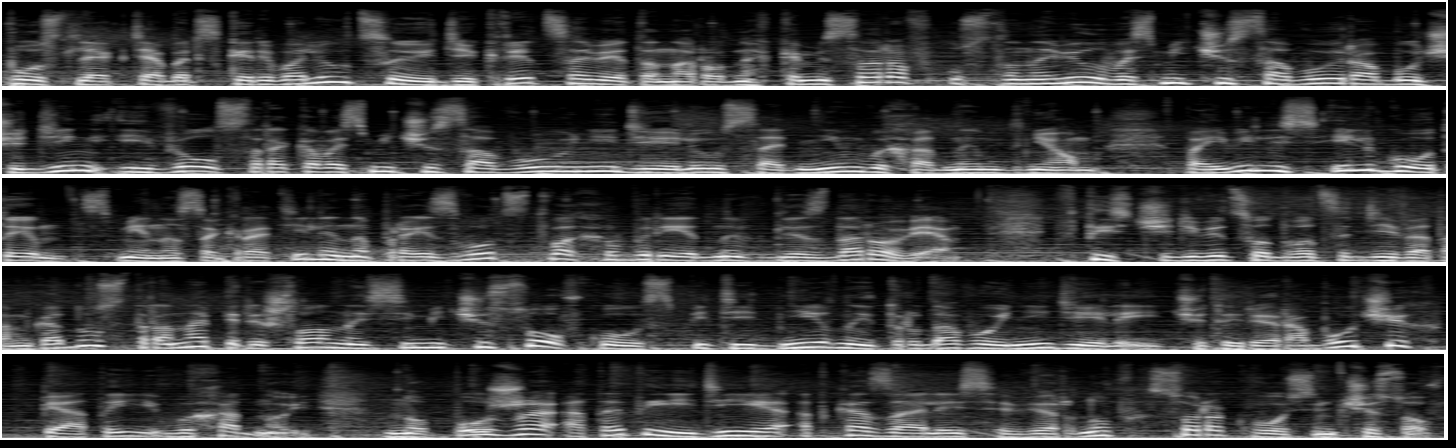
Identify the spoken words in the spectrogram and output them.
После Октябрьской революции декрет Совета народных комиссаров установил 8-часовой рабочий день и вел 48-часовую неделю с одним выходным днем. Появились и льготы. Смены сократили на производствах, вредных для здоровья. В 1929 году страна перешла на 7-часовку с пятидневной трудовой неделей. 4 рабочих, пятый выходной. Но позже от этой идеи отказались, вернув 48 часов.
